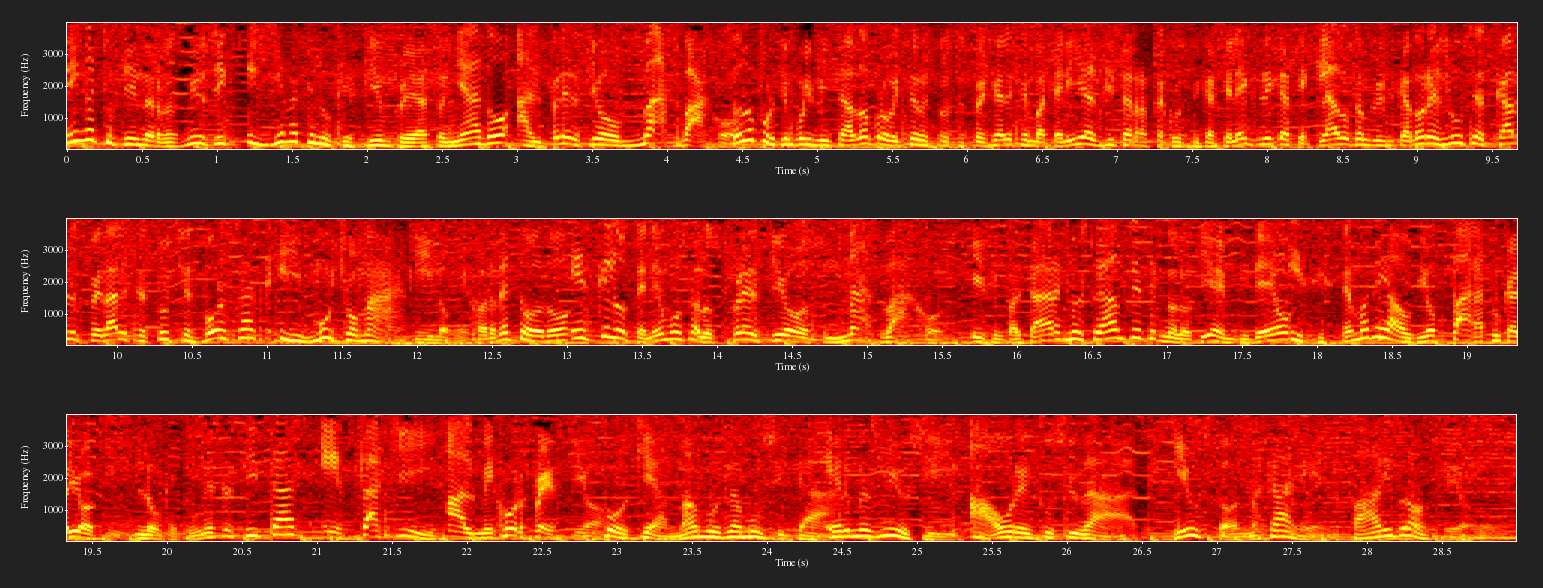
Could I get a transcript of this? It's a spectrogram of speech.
Ven a tu tienda Hermes Music y llévate lo que siempre has soñado al precio más bajo. Solo por tiempo limitado aprovecha nuestros especiales en baterías, guitarras acústicas y eléctricas, teclados, amplificadores, luces, cables, pedales, estuches, bolsas y mucho más. Y lo mejor de todo es que lo tenemos a los precios más bajos. Y sin faltar, nuestra amplia tecnología en video y sistema de audio para tu karaoke. Lo que tú necesitas está aquí, al mejor precio. Porque amamos la música. Hermes Music, ahora en tu ciudad. Houston, McAllen, Far y Bronzeville.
